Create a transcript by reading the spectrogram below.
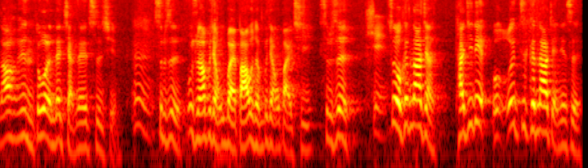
然后有很多人在讲这些事情，嗯，是不是？为什么他不讲五百八？为什么不讲五百七？是不是？是。所以我跟大家讲，台积电，我我一直跟大家讲一件事，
